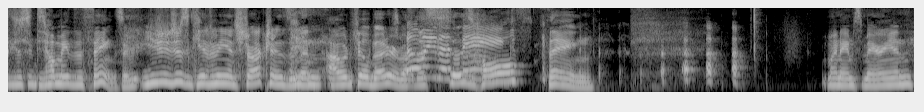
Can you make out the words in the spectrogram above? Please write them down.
just tell me the things. You should just give me instructions, and then I would feel better about this, this whole thing. My name's Marian,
